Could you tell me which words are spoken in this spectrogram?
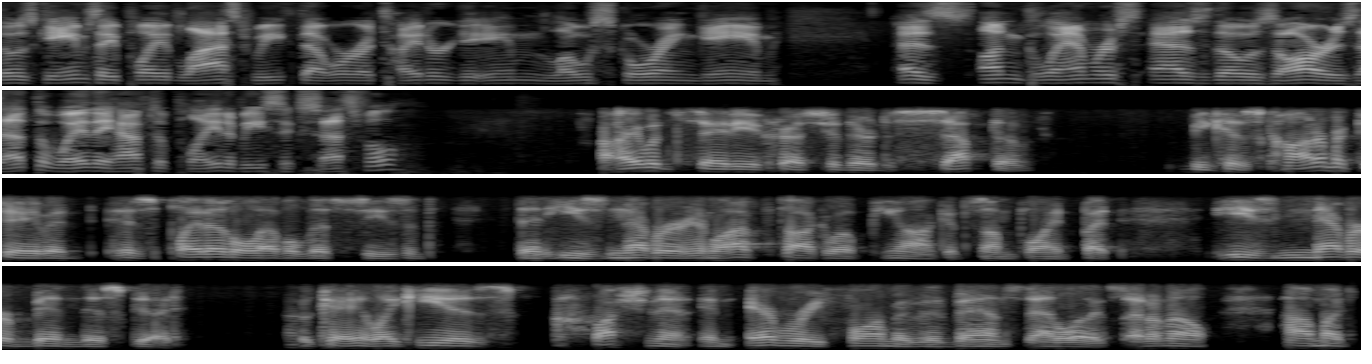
those games they played last week that were a tighter game, low scoring game, as unglamorous as those are, is that the way they have to play to be successful? I would say to you, Christian, they're deceptive because Connor McDavid has played at a level this season that he's never, and we'll have to talk about Pionk at some point, but he's never been this good. Okay, like he is crushing it in every form of advanced analytics. I don't know how much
